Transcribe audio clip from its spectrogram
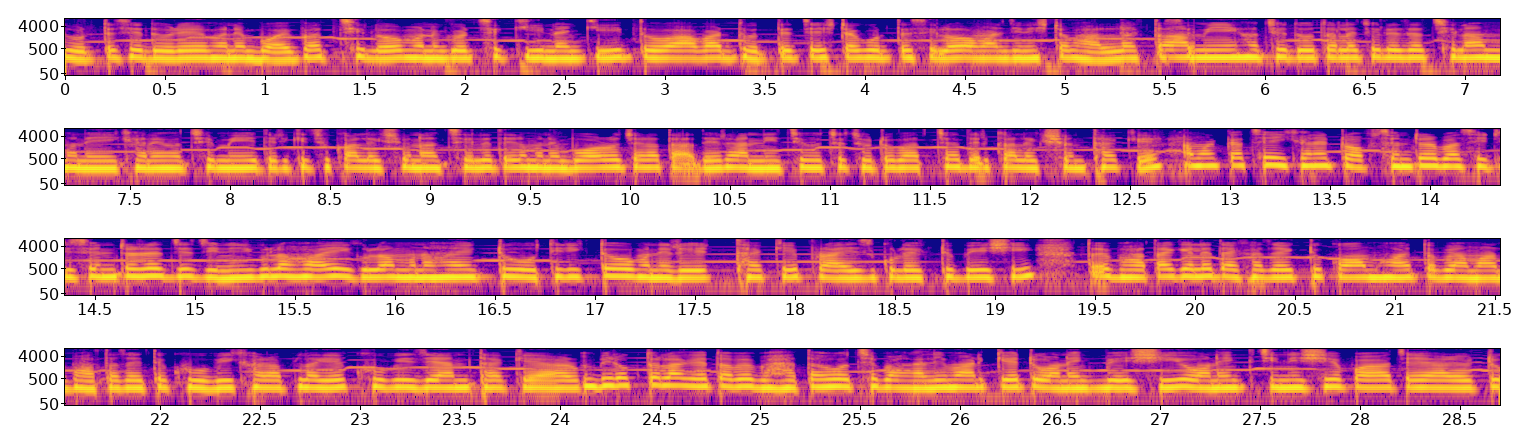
ধরতেছে ধরে মানে ভয় পাচ্ছিল, মনে করছে কি না কি, তো আবার ধরতে চেষ্টা করতেছিল, আমার জিনিসটা ভালো লাগতো আমি হচ্ছে দোতলা চলে যাচ্ছিলাম মানে এখানে হচ্ছে মেয়েদের কিছু কালেকশন আর ছেলেদের মানে বড় যারা তাদের আর নিচে হচ্ছে ছোট বাচ্চাদের কালেকশন থাকে। আমার কাছে এখানে টপ সেন্টার বা সিটি সেন্টারের যে জিনিসগুলো হয় এগুলো মনে হয় একটু অতিরিক্ত মানে রেট থাকে প্রাইসগুলো একটু বেশি। তবে ভাতা গেলে দেখা যায় একটু কম হয় তবে আমার ভাতা যাইতে খুবই খারাপ লাগে খুবই জ্যাম থাকে। আর বিরক্ত লাগে তবে ভাতা হচ্ছে বাঙালি মার্কেট অনেক বেশি অনেক জিনিসে পাওয়া যায় আর একটু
